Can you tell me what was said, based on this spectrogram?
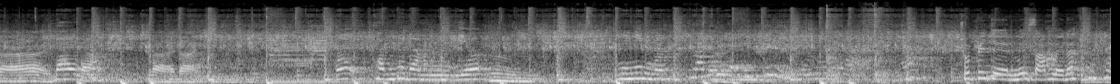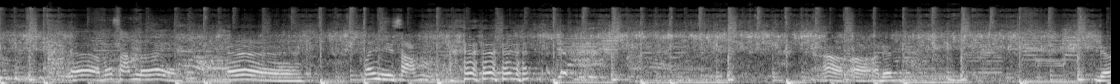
ได้ได้เหรอ ได้ได้ได้ทำก็ดำเยอะอืมนิ่มๆนะ ชุดพี่เจนไม่ซ้ำเลยนะ เออ ไม่ซ้ำเลย เออ ไม่มีซ้ำ อ้าวอ้าวเดี๋ยวเดี๋ยว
